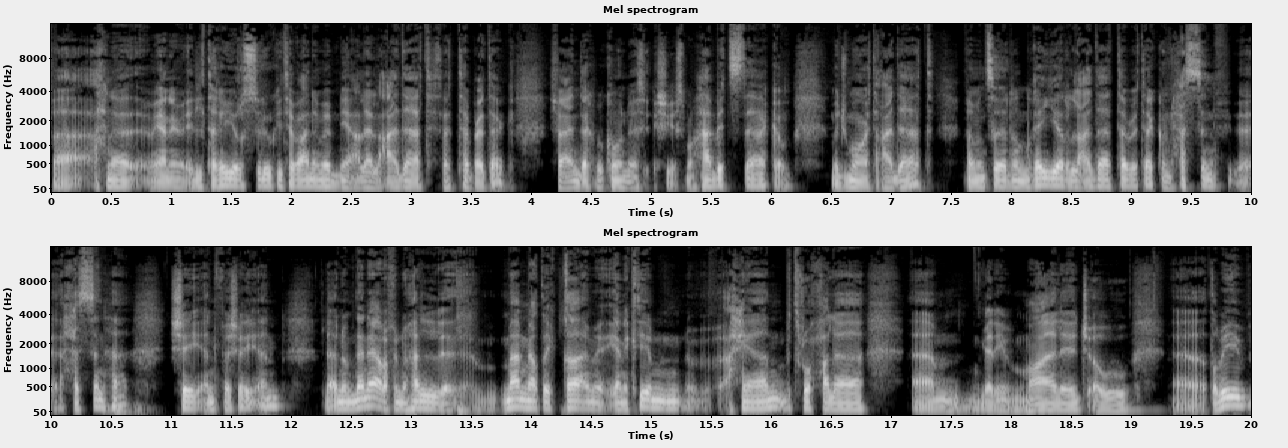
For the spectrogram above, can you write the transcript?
فاحنا يعني التغير السلوكي تبعنا مبني على العادات تبعتك. فعندك بكون شيء اسمه habit stack أو مجموعة عادات. فبنصير نغير العادات تبعتك ونحسن حسنها شيئا فشيئا. لأنه بدنا نعرف إنه هل ما بنعطيك قائمة يعني كثير من احيان بتروح على يعني معالج أو آه، طبيب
